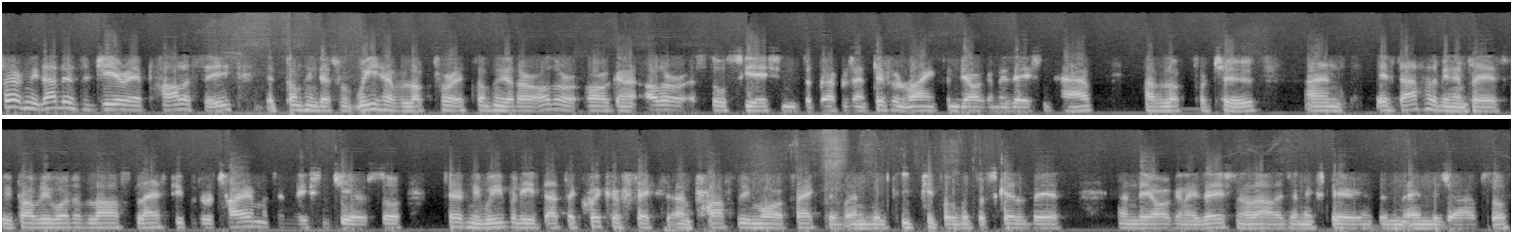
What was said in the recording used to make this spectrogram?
certainly that is the GRA policy. It's something that we have looked for. It's something that our other organ- other associations that represent different ranks in the organisation have have looked for too. And if that had been in place, we probably would have lost less people to retirement in recent years. So certainly we believe that's a quicker fix and probably more effective and will keep people with the skill base and the organisational knowledge and experience in, in the job. So,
